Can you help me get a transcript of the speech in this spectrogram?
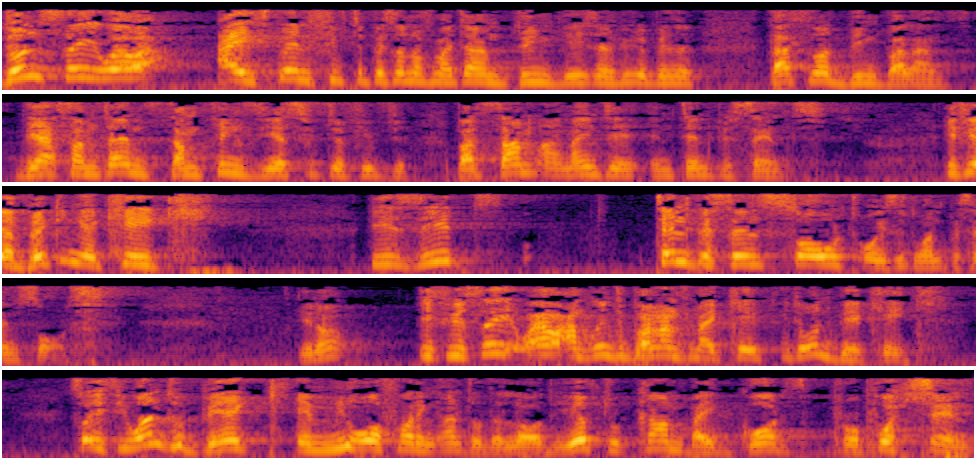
Don't say, well, I spend 50% of my time doing this and 50%. That's not being balanced. There are sometimes some things, yes, 50 50, but some are 90 and 10%. If you are baking a cake, is it 10% salt or is it 1% salt? You know? If you say, well, I'm going to balance my cake, it won't be a cake. So if you want to bake a meal offering unto the Lord, you have to come by God's proportions.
